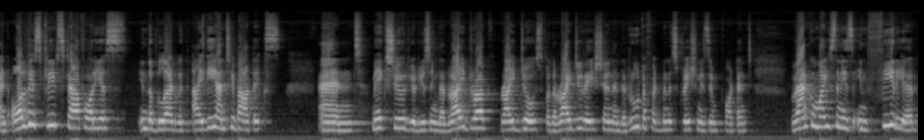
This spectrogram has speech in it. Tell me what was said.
And always treat Staph aureus in the blood with IV antibiotics. And make sure you're using the right drug, right dose for the right duration, and the route of administration is important. Vancomycin is inferior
